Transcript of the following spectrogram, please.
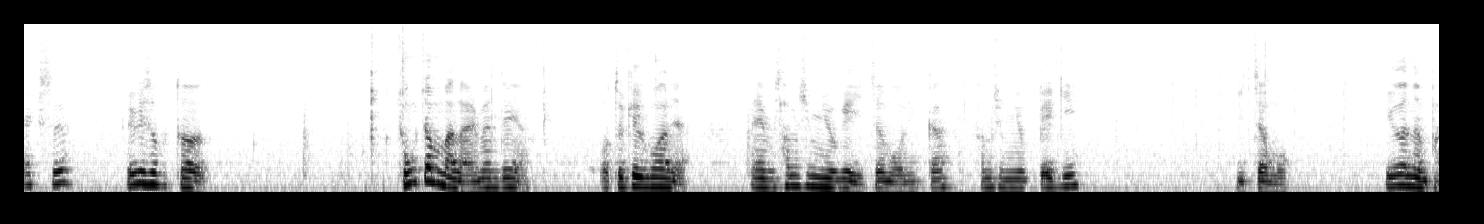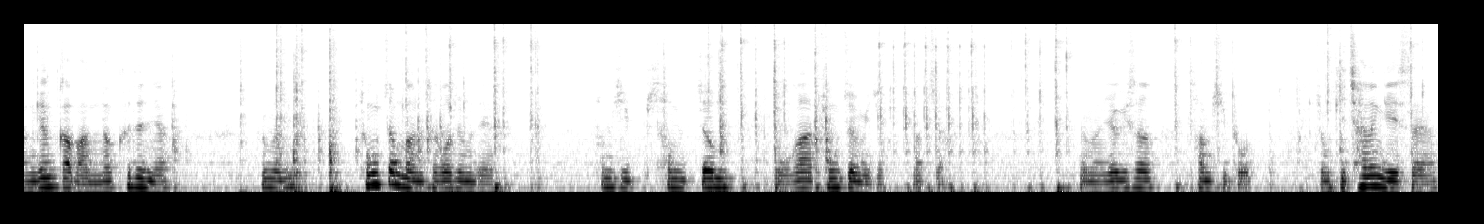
X? 여기서부터 종점만 알면 돼요. 어떻게 구하냐? M36에 2.5니까 36 빼기 2.5 이거는 반경값 안 넣거든요. 그러면 종점만 적어주면 돼요. 33.5가 종점이죠. 맞죠? 그러면 여기서 35 좀 귀찮은 게 있어요.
